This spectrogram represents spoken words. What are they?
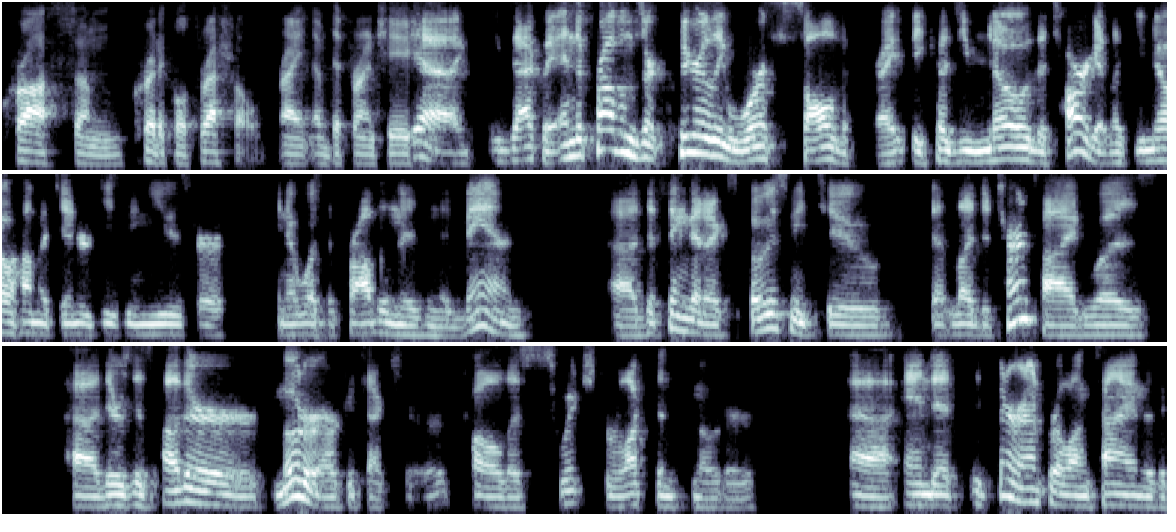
cross some critical threshold, right, of differentiation. Yeah, exactly. And the problems are clearly worth solving, right? Because you know the target, like you know how much energy is being used for, you know, what the problem is in advance uh, the thing that exposed me to that led to Turntide was uh, there's this other motor architecture called a switched reluctance motor. Uh, and it's it's been around for a long time as a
